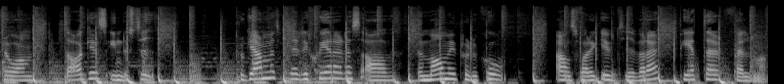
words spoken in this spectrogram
från Dagens Industri. Programmet redigerades av Umami Produktion. Ansvarig utgivare Peter Fellman.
